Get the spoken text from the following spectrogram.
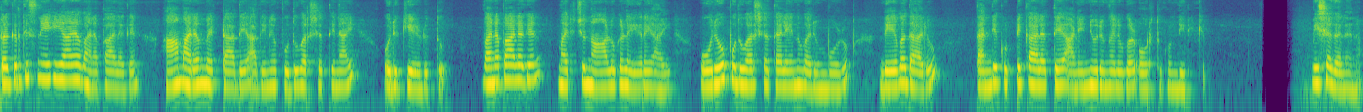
പ്രകൃതിസ്നേഹിയായ വനപാലകൻ ആ മരം വെട്ടാതെ അതിന് പുതുവർഷത്തിനായി ഒരുക്കിയെടുത്തു. വനപാലകൻ മരിച്ചു നാളുകളേറെയായി. ഓരോ പുതുവർഷത്തലേന്ന് വരുമ്പോഴും ദേവദാരു തന്റെ കുട്ടിക്കാലത്തെ അണിഞ്ഞൊരുങ്ങലുകൾ ഓർത്തുകൊണ്ടിരിക്കും. വിശകലനം.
